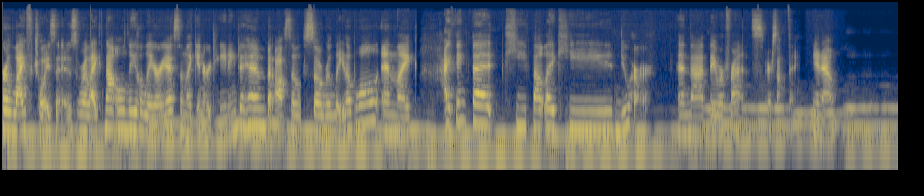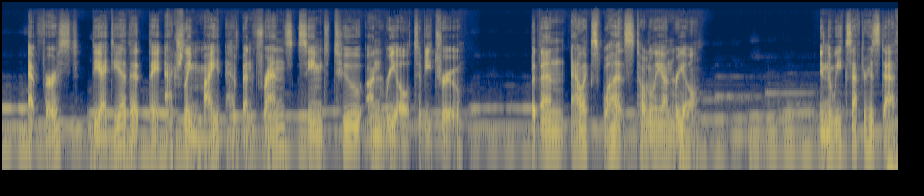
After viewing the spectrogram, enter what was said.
Her life choices were like not only hilarious and like entertaining to him, but also so relatable. And like, I think that he felt like he knew her and that they were friends or something, you know? At first, the idea that they actually might have been friends seemed too unreal to be true. But then Alex was totally unreal. In the weeks after his death,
